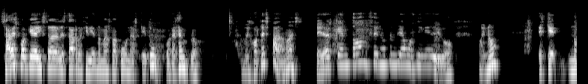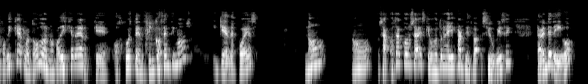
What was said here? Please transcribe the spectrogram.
¿sabes por qué Israel está recibiendo más vacunas que tú? Por ejemplo, a lo mejor les paga más, pero es que entonces no tendríamos dinero. Y digo, bueno, es que no podéis quererlo todo, no podéis querer que os cuesten 5 céntimos y que después. No, no. O sea, otra cosa es que vosotros hayáis participado. Si hubiese. También te digo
